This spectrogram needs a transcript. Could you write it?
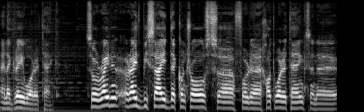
and a gray water tank. So right, right beside the controls uh, for the hot water tanks and the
